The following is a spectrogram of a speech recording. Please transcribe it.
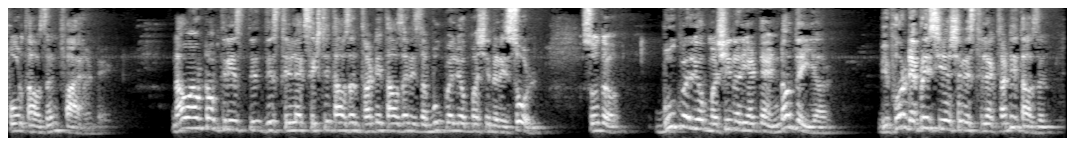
4,500. Now out of this, this 3 lakh 60,000, 30,000 is the book value of machinery sold. So the book value of machinery at the end of the year before depreciation is 3 lakh 30,000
